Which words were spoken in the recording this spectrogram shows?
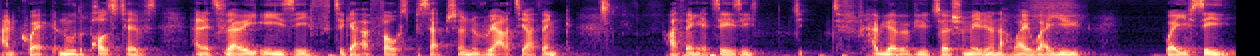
and quick and all the positives. And it's very easy f- to get a false perception of reality, I think. I think it's easy. To, to, have you ever viewed social media in that way where you where you see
